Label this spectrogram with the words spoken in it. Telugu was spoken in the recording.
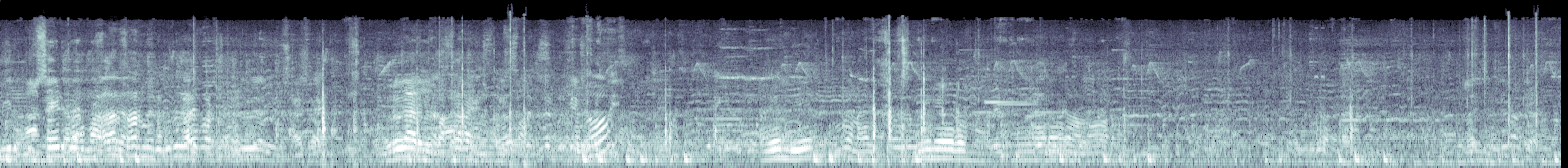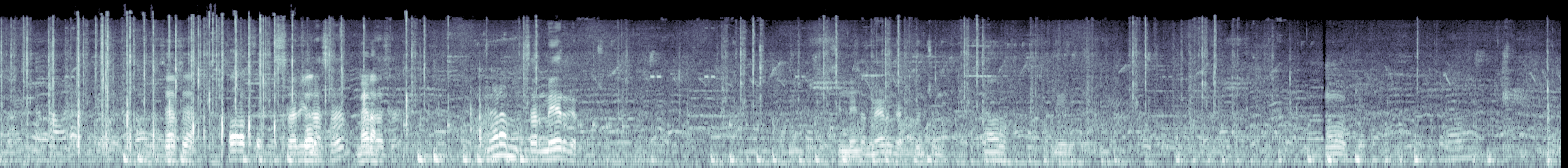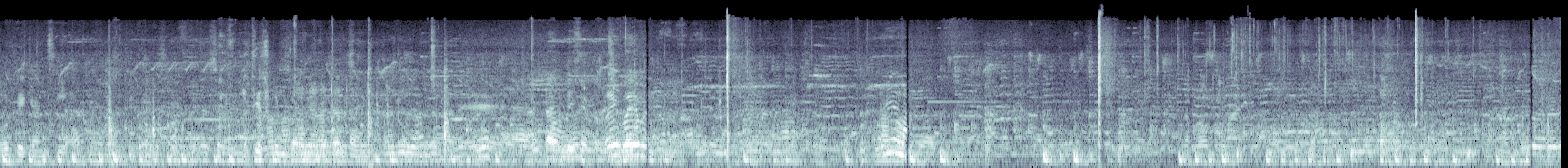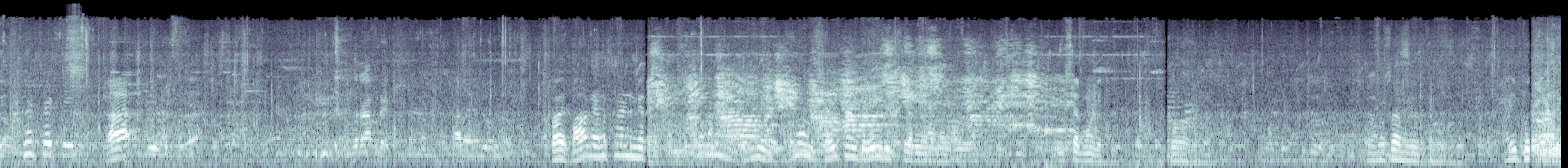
మీరు సైడ్ సార్ మీరు గురుగారు ఏంది? నేను ఎవరు సార్ సార్ సార్ ఇలా sir madam madam sir mayor గారు చిన్న సార్ మేడం గారు కొంచెం ఓకే క్యాన్సిల్ తీసుకుంటాను బాగా వెనకండి మీరు సైట్ అంటే ఏం తీసుకారు సార్ అయిపోయింది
